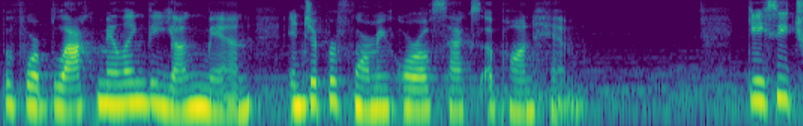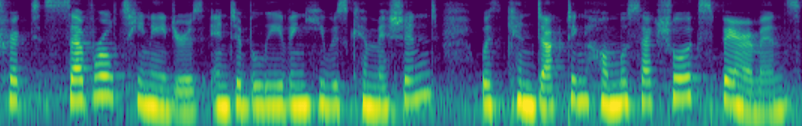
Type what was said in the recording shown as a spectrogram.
before blackmailing the young man into performing oral sex upon him. Gacy tricked several teenagers into believing he was commissioned with conducting homosexual experiments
